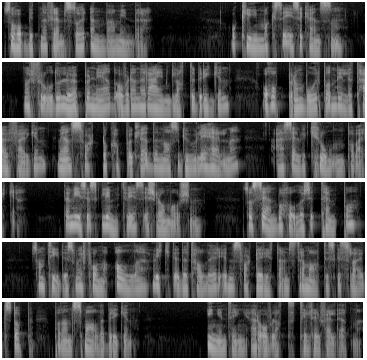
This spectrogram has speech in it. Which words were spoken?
så hobbitene fremstår enda mindre. Og klimakset i sekvensen, når Frodo løper ned over den regnglatte bryggen og hopper om bord på den lille taufergen med en svart og kappekledd Nazgul i hælene, er selve kronen på verket. Den vises glimtvis i slow motion, så scenen beholder sitt tempo, samtidig som vi får med alle viktige detaljer i den svarte rytterens dramatiske slidestopp på den smale bryggen. Ingenting er overlatt til tilfeldighetene.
